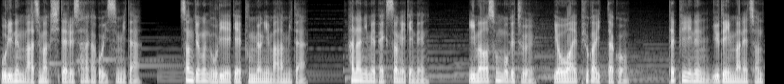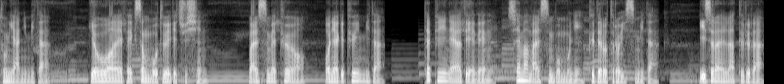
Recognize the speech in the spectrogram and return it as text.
우리는 마지막 시대를 살아가고 있습니다. 성경은 우리에게 분명히 말합니다. 하나님의 백성에게는 이마와 손목에 둘 여호와의 표가 있다고. 테필리는 유대인만의 전통이 아닙니다. 여호와의 백성 모두에게 주신 말씀의 표요, 언약의 표입니다. 테필린 에아드에는 쉐마 말씀 본문이 그대로 들어 있습니다. 이스라엘아 들으라.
